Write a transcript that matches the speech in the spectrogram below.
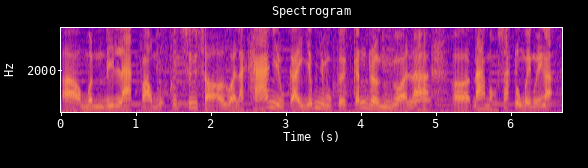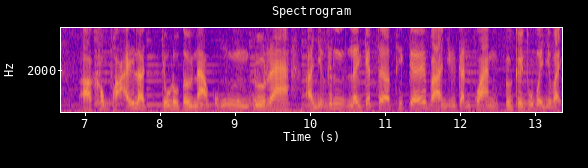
À. mình đi lạc vào một cái xứ sở gọi là khá nhiều cây giống như một cái cánh rừng gọi là ờ, đa màu sắc luôn bên Nguyễn ạ. À, không phải là chủ đầu tư nào cũng đưa ra à, những cái liên kết à, thiết kế và những cái cảnh quan cực kỳ thú vị như vậy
